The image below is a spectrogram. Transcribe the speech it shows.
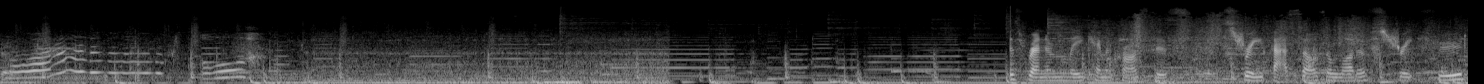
Wow. Oh. Just randomly came across this street that sells a lot of street food.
